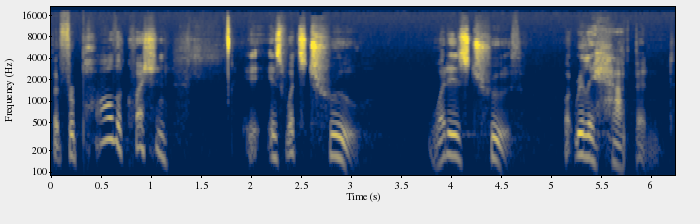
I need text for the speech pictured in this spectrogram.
But for Paul, the question is what's true? What is truth? What really happened?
